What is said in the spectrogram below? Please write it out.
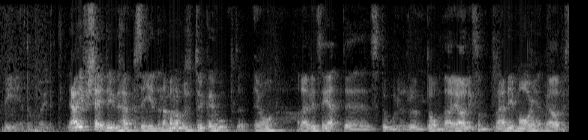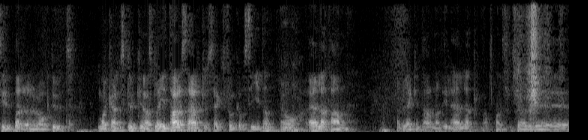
det är helt omöjligt. Ja, i och för sig. Det är ju det här på sidorna. Man måste trycka ihop det. Jo, han är väl inte så jättestor runt om. Nej, jag liksom, Nej, det är magen. ja precis, bara rakt ut. Man kan, skulle kunna spela gitarr så här skulle säkert funka på sidan. Ja, eller att han det räcker inte armarna till heller att, att man kör eh,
